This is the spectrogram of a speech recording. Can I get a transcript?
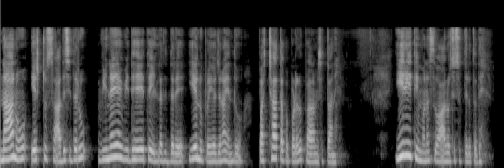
ನಾನು ಎಷ್ಟು ಸಾಧಿಸಿದರೂ ವಿನಯ ವಿಧೇಯತೆ ಇಲ್ಲದಿದ್ದರೆ ಏನು ಪ್ರಯೋಜನ ಎಂದು ಪಶ್ಚಾತ್ತಾಪ ಪಡಲು ಪ್ರಾರಂಭಿಸುತ್ತಾನೆ. ಈ ರೀತಿ ಮನಸ್ಸು ಆಲೋಚಿಸುತ್ತಿರುತ್ತದೆ.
